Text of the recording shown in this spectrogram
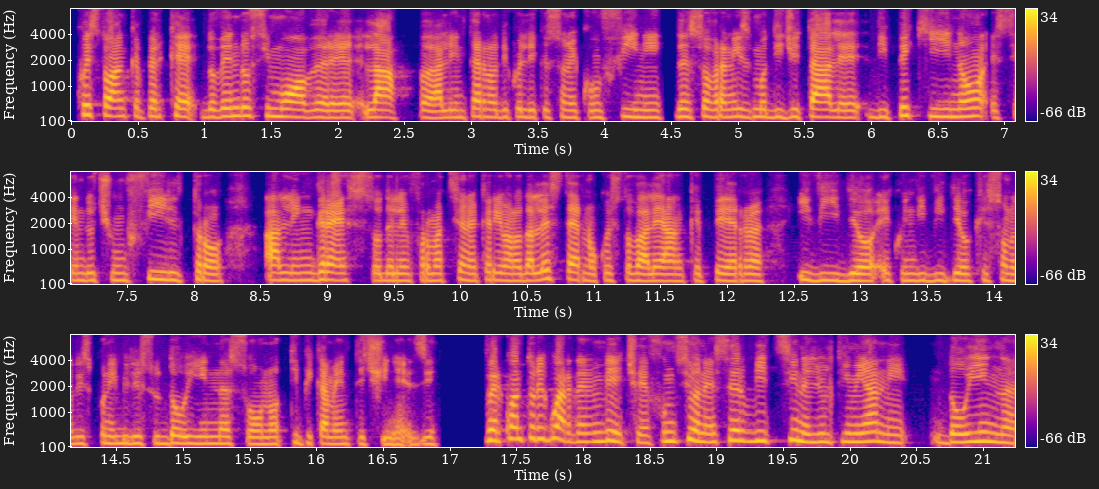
Questo anche perché dovendosi muovere l'app all'interno di quelli che sono i confini del sovranismo digitale di Pechino, essendoci un filtro all'ingresso delle informazioni che arrivano dall'esterno, questo vale anche per i video e quindi i video che sono disponibili su Douyin sono tipicamente cinesi. Per quanto riguarda invece funzioni e servizi, negli ultimi anni Douyin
